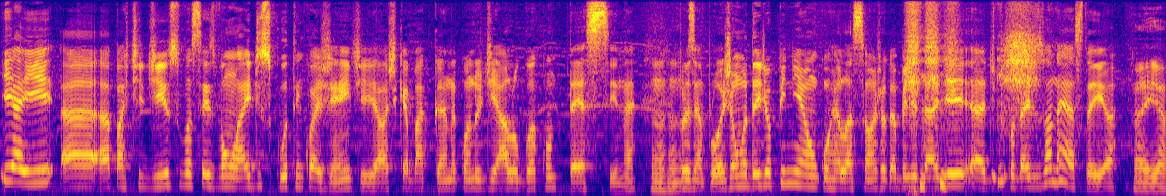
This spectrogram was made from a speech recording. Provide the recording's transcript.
E aí, a, a partir disso, vocês vão lá e discutem com a gente. E eu acho que é bacana quando o diálogo acontece, né? Por exemplo, hoje eu mudei de opinião com relação à jogabilidade, à dificuldade desonesta aí, ó. Aí, ó.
